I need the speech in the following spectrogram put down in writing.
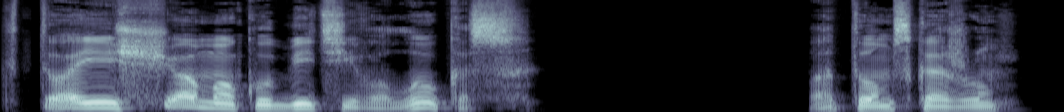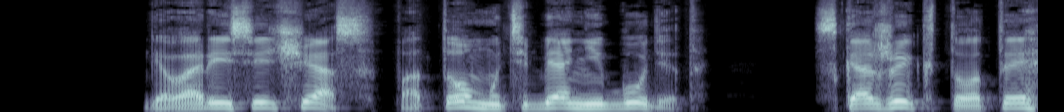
«Кто еще мог убить его, Лукас?» Потом скажу. Говори сейчас, потом у тебя не будет. Скажи, кто ты,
